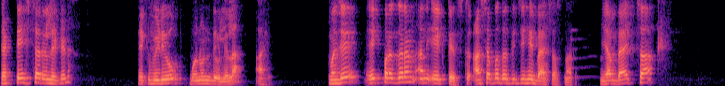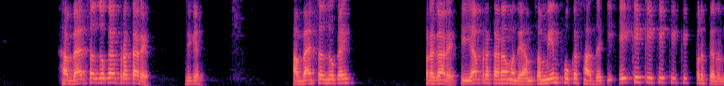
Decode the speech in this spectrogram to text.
त्या टेस्टच्या रिलेटेड एक व्हिडिओ बनवून दिलेला आहे. म्हणजे एक प्रकरण आणि एक टेस्ट अशा पद्धतीची हे बॅच असणार. आहे या बॅचचा हा बॅचचा जो काही प्रकार आहे ठीक आहे? हा बॅचचा जो काही प्रकार आहे की या प्रकारामध्ये आमचा मेन फोकस हाच आहे की एक एक एक एक एक एक प्रकरण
